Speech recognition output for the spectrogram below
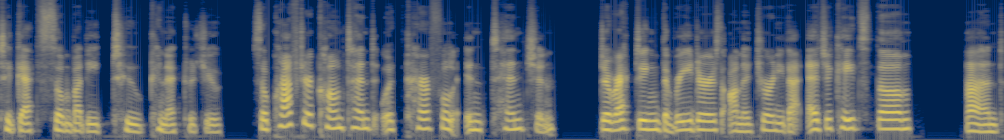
to get somebody to connect with you. So, craft your content with careful intention, directing the readers on a journey that educates them and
